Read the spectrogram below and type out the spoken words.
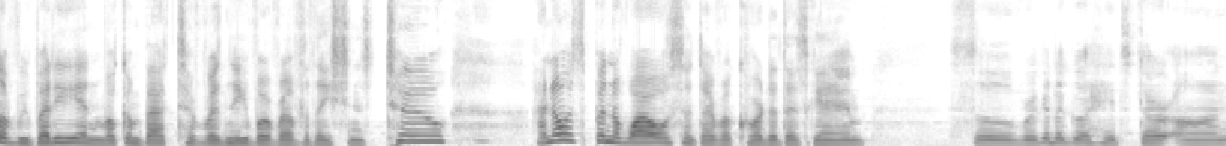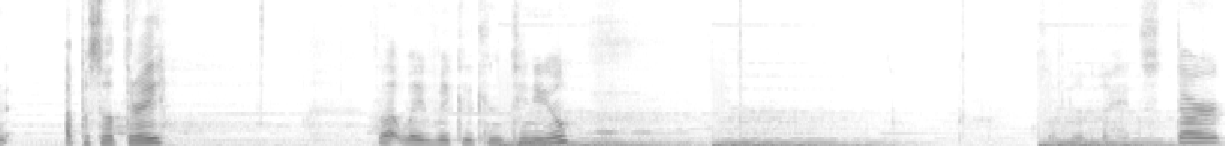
Hello everybody and welcome back to Resident Evil Revelations 2. I know it's been a while since I recorded this game, so we're gonna go ahead and start on episode 3. So that way we could continue. So I'm gonna start.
